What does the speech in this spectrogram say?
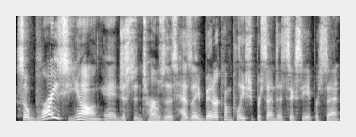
So Bryce Young, eh, just in terms of this, has a better completion percentage at 68%.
